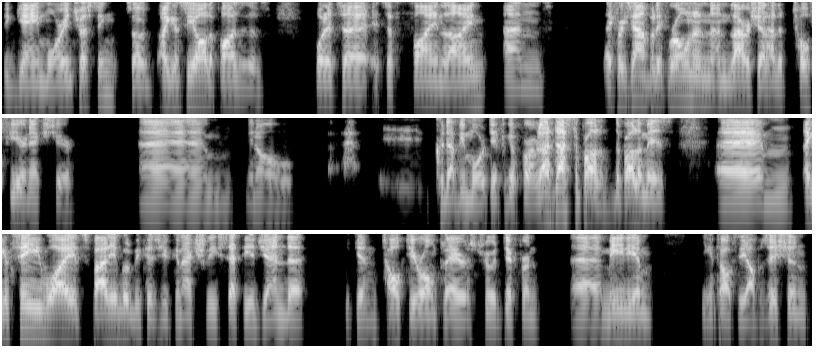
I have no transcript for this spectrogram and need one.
the game more interesting. So I can see all the positives but it's a it's a fine line. And like for example, if Ronan and La Rochelle had a tough year next year, um, you know, could that be more difficult for him? That, that's the problem. The problem is, um, I can see why it's valuable because you can actually set the agenda. You can talk to your own players through a different uh, medium. You can talk to the opposition,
